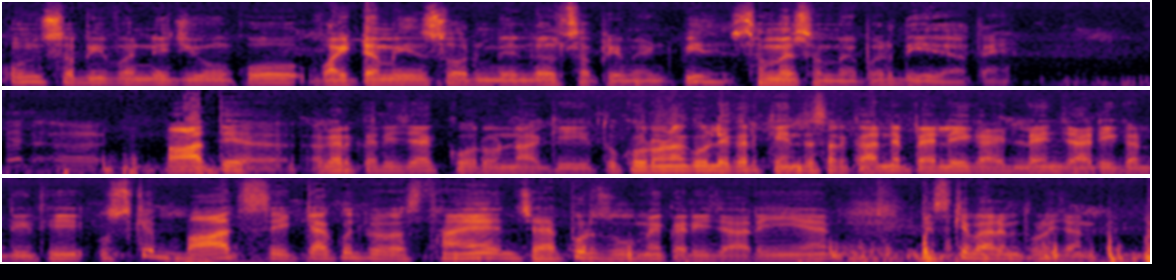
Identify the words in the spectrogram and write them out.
उन सभी वन्य जीवों को वाइटामिन और मिनरल सप्लीमेंट भी समय समय पर दिए जाते हैं। बात अगर करी जाए कोरोना की तो कोरोना को लेकर केंद्र सरकार ने पहले ही गाइडलाइन जारी कर दी थी। उसके बाद से क्या कुछ व्यवस्थाएँ जयपुर जू में करी जा रही हैं? इसके बारे में थोड़ी जानकारी।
